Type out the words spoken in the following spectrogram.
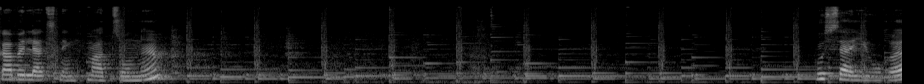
կավելացնենք մածունը։ Բուսայուղը։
